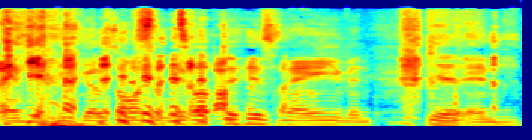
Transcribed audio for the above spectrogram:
and then he goes on to live up to his name, and Yeah. and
